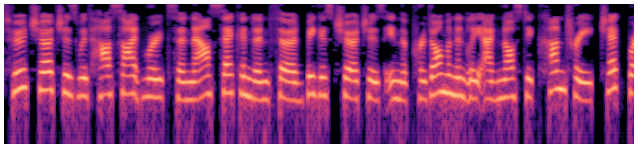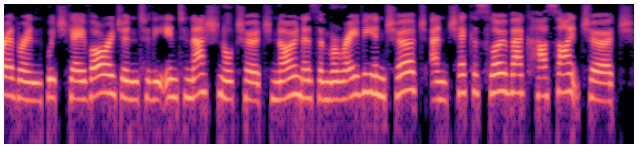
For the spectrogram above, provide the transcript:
Two churches with Hussite roots are now second and third biggest churches in the predominantly agnostic country, Czech Brethren, which gave origin to the international church known as the Moravian Church, and Czechoslovak Hussite Church.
